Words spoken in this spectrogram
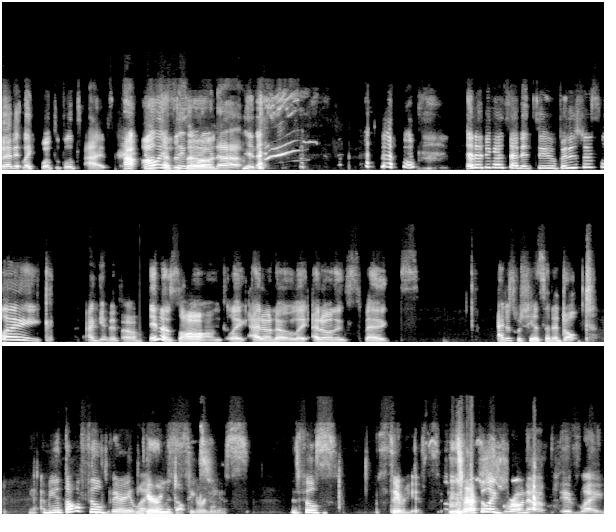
said it like multiple times. I always say grown up. And, and I think I said it too, but it's just like. I get it though. In a song, like I don't know, like I don't expect I just wish she had said adult. Yeah, I mean, adult feels very like you're an adult. Serious. It feels serious. Where I feel like grown up is like,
